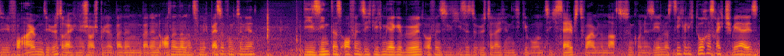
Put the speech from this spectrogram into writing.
die, vor allem die österreichischen Schauspieler. Bei den, bei den Ausländern hat es für mich besser funktioniert. Die sind das offensichtlich mehr gewöhnt. Offensichtlich ist es der Österreicher nicht gewohnt, sich selbst vor allem danach zu synchronisieren, was sicherlich durchaus recht schwer ist.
